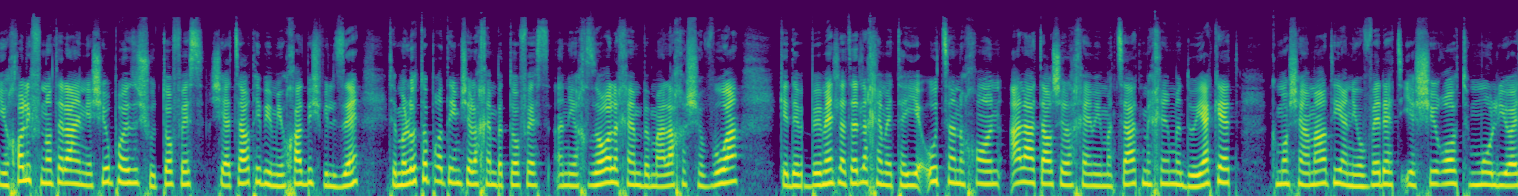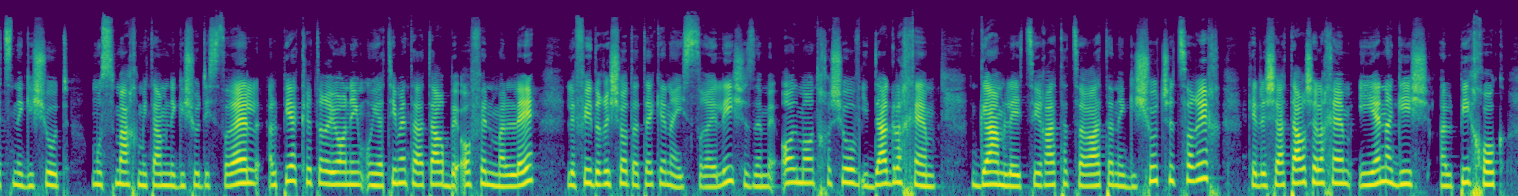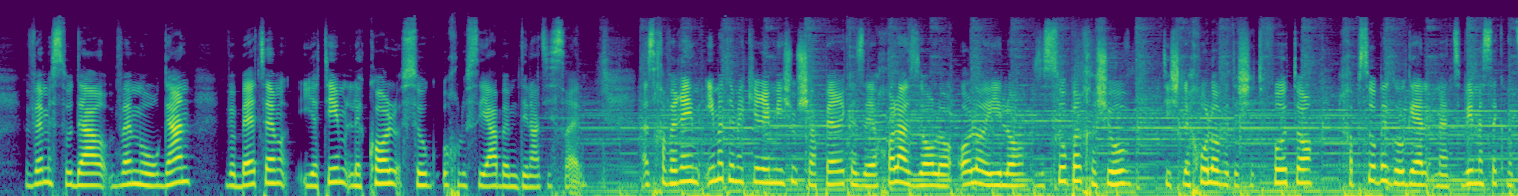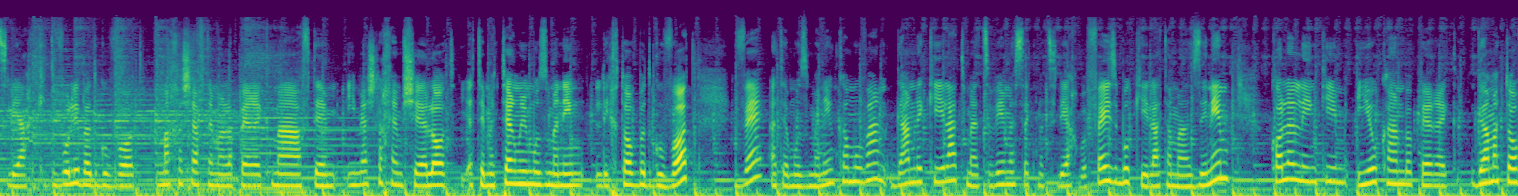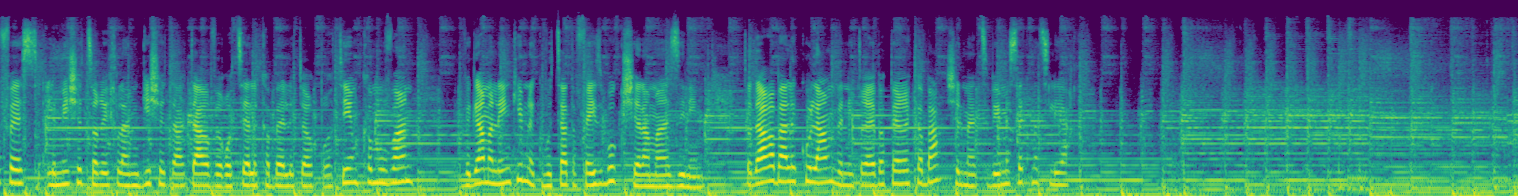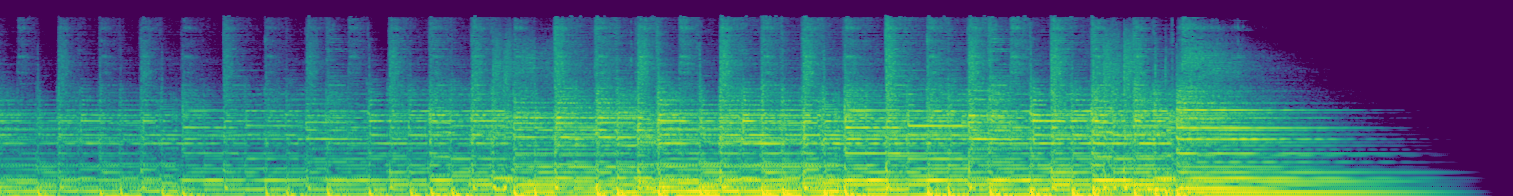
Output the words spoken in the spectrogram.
יכול לפנות אליי, אני אשאיר פה איזשהו טופס שיצרתי במיוחד בשביל זה. תמלאו את הפרטים שלכם בטופס, אני אחזור אליכם במהלך השבוע, כדי באמת לתת לכם את הייעוץ הנכון על האתר שלכם עם הצעת מחיר מדויקת. כמו שאמרתי, אני עובדת ישירות מול יועץ נגישות מוסמך מטעם נגישות ישראל. על פי הקריטריונים, הוא יתאים את האתר באופן מלא, לפי דרישות התקן הישראלי, שזה מאוד מאוד חשוב. ידאג לכם גם ליצירת הצהרת הנגישות שצריך, כדי שהאתר שלכם יהיה נגיש על פי חוק ומסודר ומאורגן, ובעצם יתאים לכל סוג אוכלוסייה במדינת ישראל. אז חברים, אם אתם מכירים מישהו שהפרק הזה יכול לעזור לו או להועיל לו, זה סופר חשוב, תשלחו לו ותשתפו אותו. חפשו בגוגל, מעצבים עסק מצליח, כתבו לי בתגובות מה חשבתם על הפרק, מה אהבתם. אם יש לכם שאלות, אתם יותר ממוזמנים לכתוב בתגובות, ואתם מוזמנים כמובן גם לקהילת מעצבים עסק מצליח בפייסבוק, קהילת המאזינים. כל הלינקים יהיו כאן בפרק. גם הטופס למי שצריך להנגיש את האתר ורוצה לקבל יותר פרטים כמובן. וגם הלינקים לקבוצת הפייסבוק של המאזינים. תודה רבה לכולם ונתראה בפרק הבא של מעצבים עסק מצליח.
